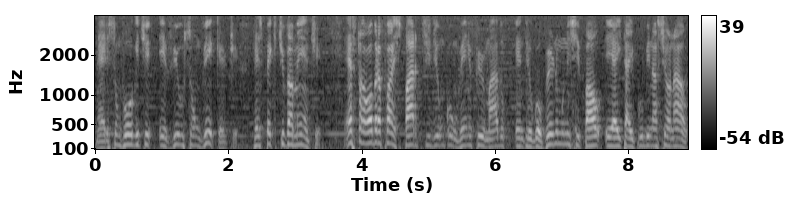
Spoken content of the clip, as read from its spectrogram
Nerison Vogt e Wilson Vickert, respectivamente. Esta obra faz parte de um convênio firmado entre o governo municipal e a Itaipu Nacional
